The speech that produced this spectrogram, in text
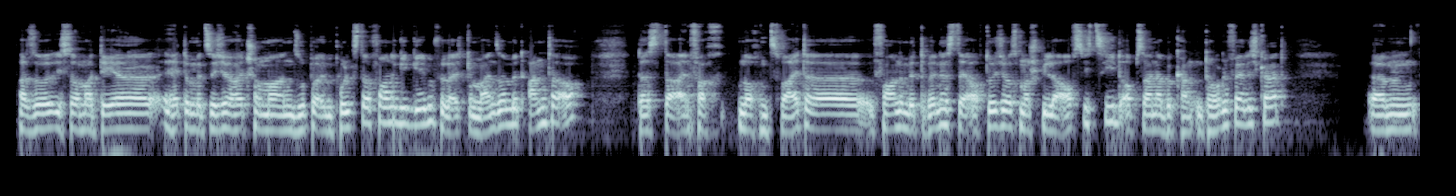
Also ich sag mal, der hätte mit Sicherheit schon mal einen super Impuls da vorne gegeben, vielleicht gemeinsam mit Ante auch, dass da einfach noch ein zweiter vorne mit drin ist, der auch durchaus mal Spieler auf sich zieht, ob seiner bekannten Torgefährlichkeit. Ähm,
